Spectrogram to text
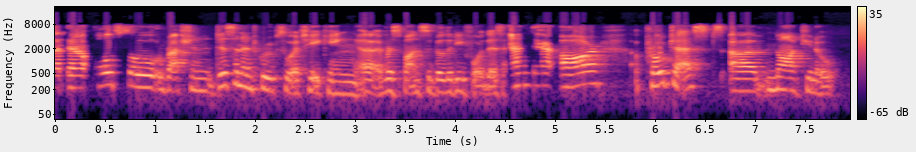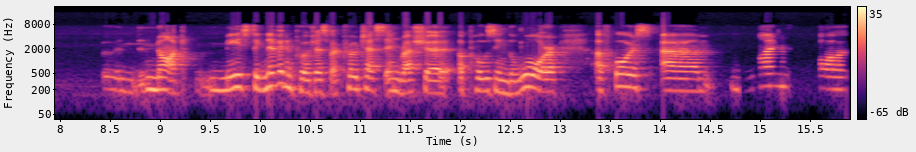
But there are also Russian dissident groups who are taking uh, responsibility for this, and there are protests, uh, not you know not made significant protests, but protests in Russia opposing the war. Of course, um, one of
